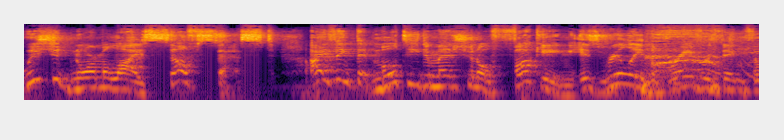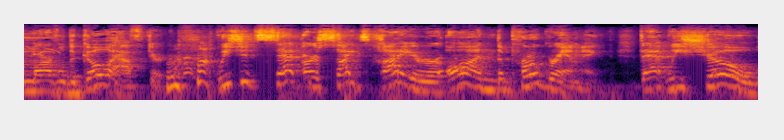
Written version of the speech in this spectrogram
we should normalize self cest. I think that multidimensional fucking is really the braver thing for Marvel to go after. We should set our sights higher on the programming that we show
